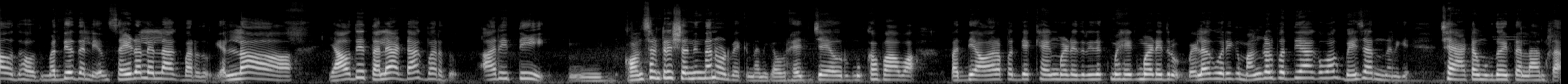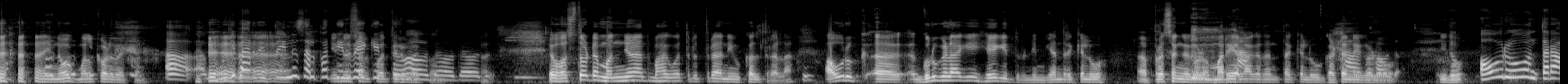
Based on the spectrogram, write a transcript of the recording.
ಹೌದು ಹೌದು. ಮಧ್ಯದಲ್ಲಿ ಸೈಡಲ್ಲೆಲ್ಲ ಆಗಬಾರ್ದು. ಎಲ್ಲ ಯಾವುದೇ ತಲೆ ಅಡ್ಡಾಗಬಾರ್ದು ಆ ರೀತಿ ಕಾನ್ಸಂಟ್ರೇಷನಿಂದ ನೋಡ್ಬೇಕು ನನಗೆ. ಅವ್ರ ಹೆಜ್ಜೆ ಅವ್ರ ಮುಖಭಾವ ಪದ್ಯ ಅವರ ಪದ್ಯಕ್ಕೆ ಹೆಂಗೆ ಮಾಡಿದ್ರು ಇದಕ್ಕೆ ಹೇಗೆ ಮಾಡಿದ್ರು ಬೆಳಗುವರೆಗೆ ಮಂಗಳ ಪದ್ಯ ಆಗುವಾಗ ಬೇಜಾರು ನನಗೆ. ಛೇ ಆಟ ಮುಗ್ದೋಯ್ತಲ್ಲ ಅಂತ. ಹೋಗಿ ಮಲ್ಕೊಳ್ಬೇಕು. ಇನ್ನು ಸ್ವಲ್ಪ ಇರ್ಬೇಕಿತ್ತು ಹೌದು ಹೌದು ಹೌದು. ಹೊಸತೋಟ ಮಂಜುನಾಥ್ ಭಾಗವತರ ಹತ್ರ ನೀವು ಕಲ್ತ್ರಲ್ಲ ಅವರು ಗುರುಗಳಾಗಿ ಹೇಗಿದ್ರು ನಿಮ್ಗೆ? ಅಂದ್ರೆ ಕೆಲವು ಪ್ರಸಂಗಗಳು ಮರೆಯಲಾಗದಂತ ಕೆಲವು ಘಟನೆಗಳು. ಇದು? ಅವರು ಒಂಥರ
